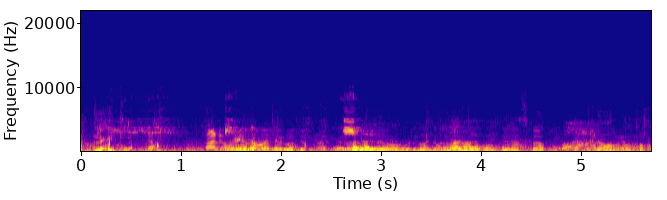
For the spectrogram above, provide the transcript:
ఇట్లా ఇట్లా. వద్దు, మళ్ళీ ఎందుకు బుక్ చేసుకో ఏమనుకుంటావు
